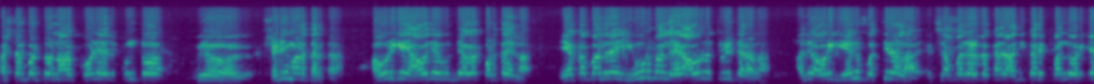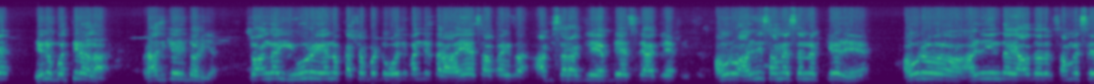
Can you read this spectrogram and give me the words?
ಕಷ್ಟಪಟ್ಟು ನಾವು ಕೋಣೆಯಲ್ಲಿ ಕುಂತು ಸ್ಟಡಿ ಮಾಡ್ತಾ ಇರ್ತಾರ. ಅವ್ರಿಗೆ ಯಾವುದೇ ಉದ್ಯೋಗ ಕೊಡ್ತಾ ಇಲ್ಲ. ಯಾಕಪ್ಪ ಅಂದ್ರೆ ಇವ್ರು ಬಂದ್ರೆ ಅವ್ರನ್ನ ತಿಳಿತಾರಲ್ಲ. ಅದು ಅವ್ರಿಗೆ ಏನು ಗೊತ್ತಿರಲ್ಲ. ಎಕ್ಸಾಂಪಲ್ ಹೇಳ್ಬೇಕಂದ್ರೆ ಅಧಿಕಾರಕ್ಕೆ ಬಂದವರಿಗೆ ಏನು ಗೊತ್ತಿರಲ್ಲ. ರಾಜಕೀಯ ಇದ್ದವ್ರಿಗೆ. ಸೊ ಹಂಗಾಗಿ ಇವರು ಏನು ಕಷ್ಟಪಟ್ಟು ಓದಿ ಬಂದಿರ್ತಾರ. ಐ ಎಸ್ ಆಫೀಸರ್ ಆಗ್ಲಿ ಎಫ್ ಡಿ ಎಸ್ ಆಗ್ಲಿ, ಅವರು ಹಳ್ಳಿ ಸಮಸ್ಯೆನ ಕೇಳಿ, ಅವರು ಹಳ್ಳಿಯಿಂದ ಯಾವ್ದಾದ್ರು ಸಮಸ್ಯೆ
